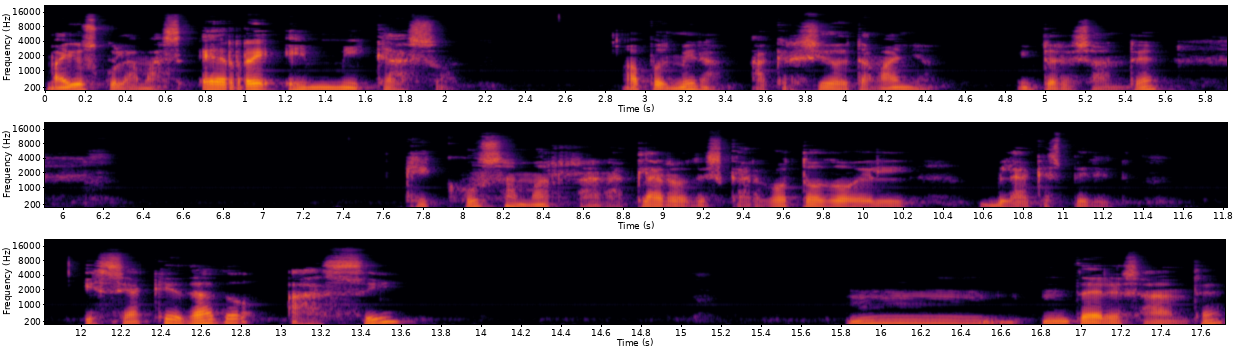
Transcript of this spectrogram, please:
Mayúscula más R en mi caso. Ah, pues mira, ha crecido de tamaño. Interesante. Qué cosa más rara. Claro, descargó todo el Black Spirit. Y se ha quedado así. Mm, interesante.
